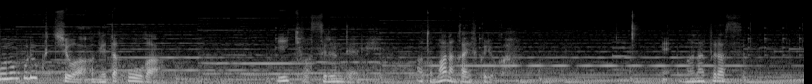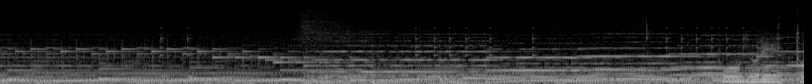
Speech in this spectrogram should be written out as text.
基礎能力値は上げた方がいい気はするんだよね。あとマナ回復量か。マナプラス。防御レート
